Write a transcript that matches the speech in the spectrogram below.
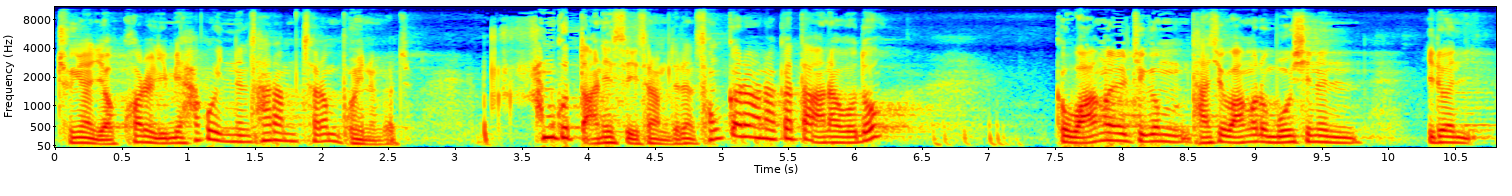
중요한 역할을 이미 하고 있는 사람처럼 보이는 거죠. 아무것도 안 했어요, 이 사람들은. 손가락 하나 까딱 안 하고도 그 왕을 지금 다시 왕으로 모시는 이런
